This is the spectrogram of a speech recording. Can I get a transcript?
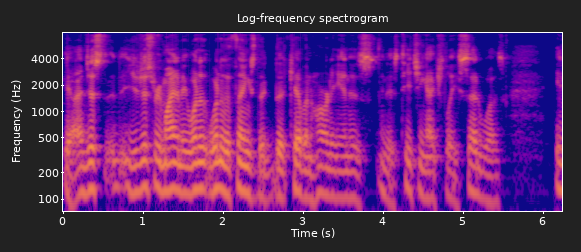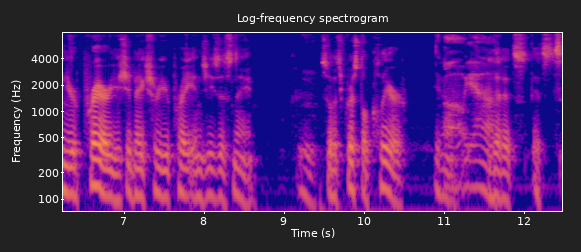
Yeah, and just you just reminded me one of one of the things that, that Kevin Harney in his in his teaching actually said was, in your prayer you should make sure you pray in Jesus' name, mm. so it's crystal clear. You know, oh, yeah. that it's it's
